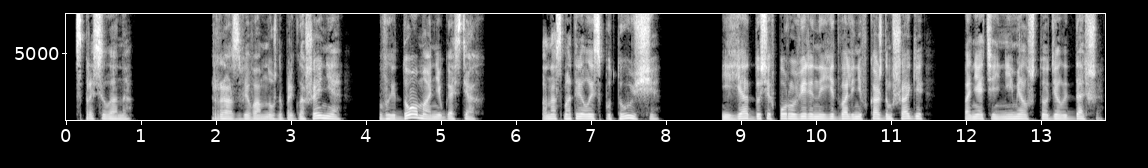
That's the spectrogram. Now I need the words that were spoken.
— спросила она. «Разве вам нужно приглашение? Вы дома, а не в гостях». Она смотрела испутующе, и я, до сих пор уверенный едва ли не в каждом шаге, понятия не имел, что делать дальше.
